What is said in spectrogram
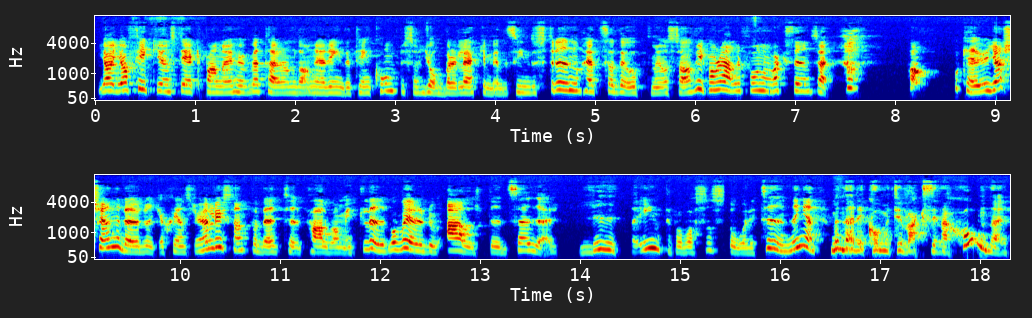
Ja, jag fick ju en stekpanna i huvudet häromdagen när jag ringde till en kompis som jobbar i läkemedelsindustrin och hetsade upp mig och sa vi kommer aldrig få någon vaccin. Så här, okej, okay, jag känner dig Ulrika Schenström, jag har lyssnat på dig typ halva mitt liv. Och vad är det du alltid säger? Lita inte på vad som står i tidningen, men när det kommer till vaccinationer,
